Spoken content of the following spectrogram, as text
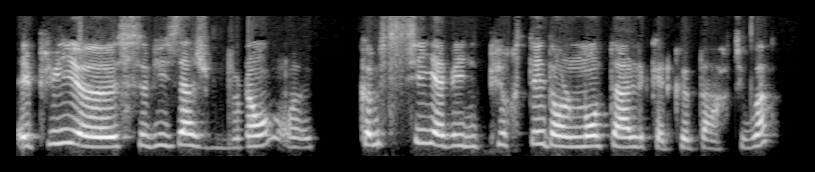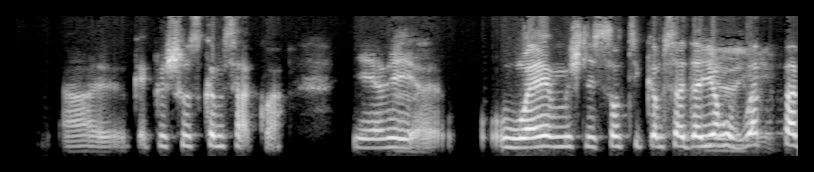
Et puis euh, ce visage blanc, euh, comme s'il y avait une pureté dans le mental quelque part, tu vois, hein, euh, quelque chose comme ça, quoi. Il y avait, ah. ouais, moi je l'ai senti comme ça. D'ailleurs, on voit pas,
